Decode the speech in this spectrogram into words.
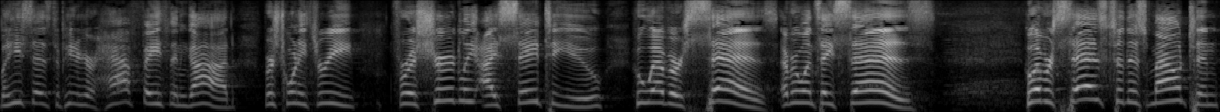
But he says to Peter here, Have faith in God. Verse 23 For assuredly I say to you, whoever says, everyone say, says. Whoever says to this mountain,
